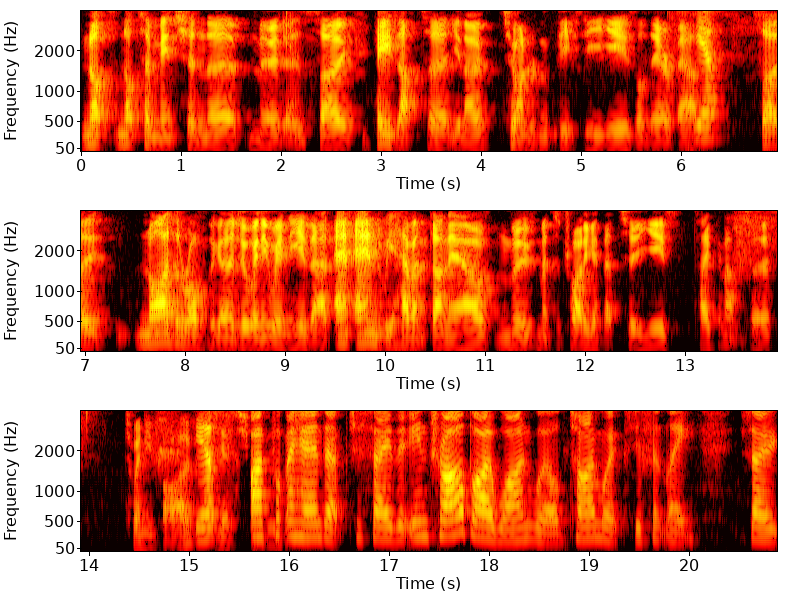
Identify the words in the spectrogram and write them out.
Not not to mention the murders. So he's up to you know two hundred and fifty years or thereabouts. Yeah. So neither of them are going to do anywhere near that, and and we haven't done our movement to try to get that two years taken up to twenty five. Yep. Yes, I Shmiddy. put my hand up to say that in trial by one world, time works differently. So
